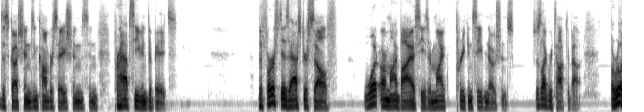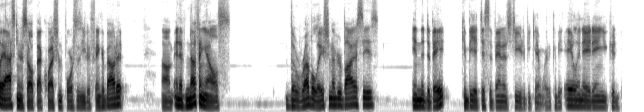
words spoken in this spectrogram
discussions and conversations and perhaps even debates. The first is ask yourself, what are my biases or my preconceived notions? Just like we talked about. But really asking yourself that question forces you to think about it um, and if nothing else, the revelation of your biases in the debate can be a disadvantage to you to begin with. It can be alienating. You could,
